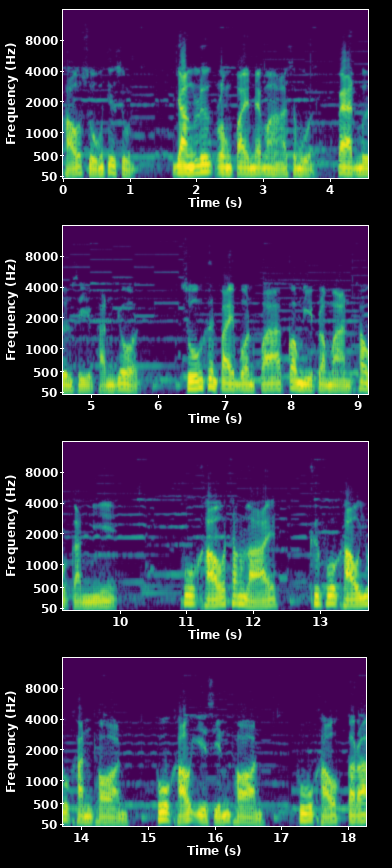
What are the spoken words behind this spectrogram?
เขาสูงที่สุดยังลึกลงไปในมหาสมุทร 84,000 โยชน์ สูงขึ้นไปบนฟ้าก็มีประมาณเท่ากันนี้ ภูเขาทั้งหลาย คือภูเขายุคันธรภูเขาอีสินธรภูเขากระ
